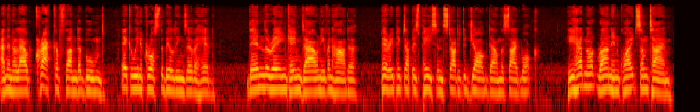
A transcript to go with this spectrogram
and then a loud crack of thunder boomed, echoing across the buildings overhead. Then the rain came down even harder Perry picked up his pace and started to jog down the sidewalk. He had not run in quite some time,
